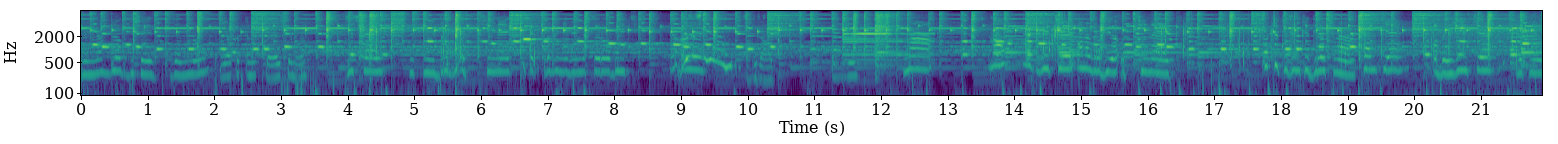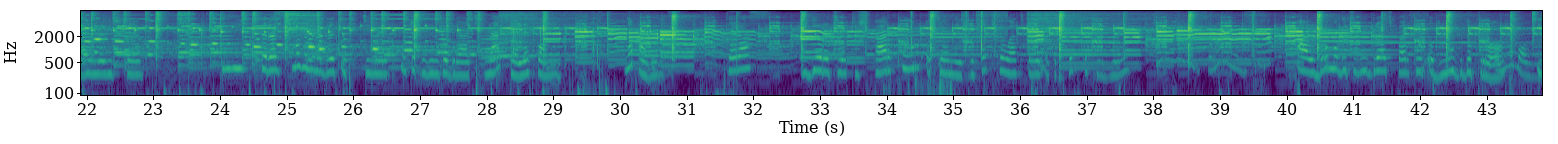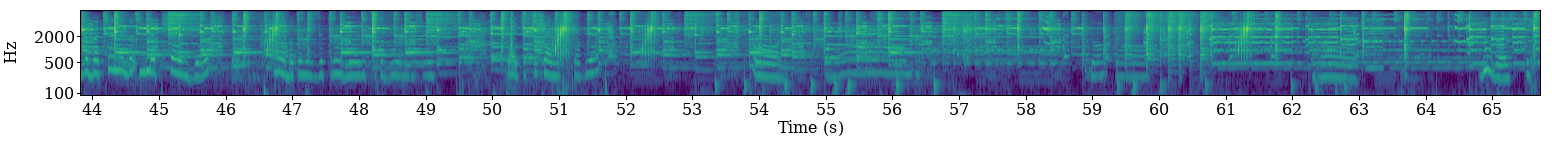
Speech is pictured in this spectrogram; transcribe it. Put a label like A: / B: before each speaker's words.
A: strony na blog. Dzisiaj jest ze mną
B: Jałkat MSK, siema.
A: Dzisiaj jest mój drugi odcinek i tak trochę nie wiemy co robić. No
B: Ale
A: ale
B: się nauczyć grać.
A: Na... No, jak wiecie, ona zrobiła odcinek. Uczę kuzynkę grać na kompie. Obejrzyjcie, jak nie oglądaliście. I teraz możemy nagrać odcinek Uczę kuzynkę grać na telefonie. No a więc teraz wybiorę Ci jakiś parkour, oceny troszeczkę łatwiej, a troszeczkę trudniej. Albo mogę Ci wybrać parkour od noob do pro i zobaczymy do ile przejdziesz. Nie, bo ten jest za trudny, jak przychodziłem dzisiaj. Czekajcie, piszemy sobie. O,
